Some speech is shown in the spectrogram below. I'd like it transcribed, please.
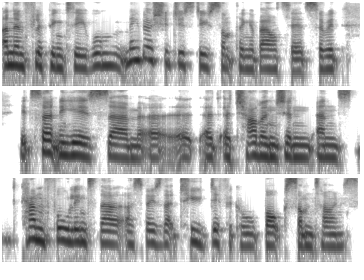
and then flipping to, well, maybe I should just do something about it. So it it certainly is um, a, a, a challenge and and can fall into that, I suppose, that too difficult box sometimes.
